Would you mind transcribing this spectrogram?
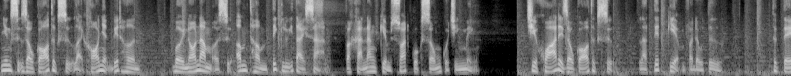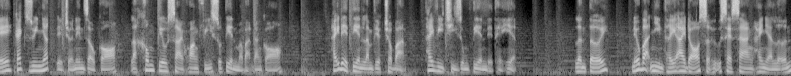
Nhưng sự giàu có thực sự lại khó nhận biết hơn, bởi nó nằm ở sự âm thầm tích lũy tài sản và khả năng kiểm soát cuộc sống của chính mình. Chìa khóa để giàu có thực sự là tiết kiệm và đầu tư. Thực tế, cách duy nhất để trở nên giàu có là không tiêu xài hoang phí số tiền mà bạn đang có. Hãy để tiền làm việc cho bạn thay vì chỉ dùng tiền để thể hiện. Lần tới, nếu bạn nhìn thấy ai đó sở hữu xe sang hay nhà lớn,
